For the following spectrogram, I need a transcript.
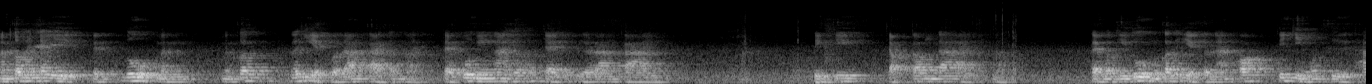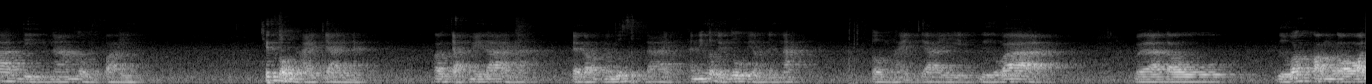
มันก็ไม่ใช่เป็นรูปมัน มันก็ละเอียดกว่าร่างกายสักหน่อยแต่พูดง่ายๆก็เข้าใจก็คือร่างกาย สิ่งที่ จับต้องได้นะแต่บางทีรูปมันก็ละเอียดกว่านั้นเพราะที่จริงมันคือธาตุดินน้ำลมไฟ เช่นลมหายใจนะเราจับไม่ได้นะแต่เรามันรู้สึกได้ อันนี้ก็เป็นรูปอย่างหนึ่งนะลมหายใจหรือว่า เวลาเราหรือว่าความร้อน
